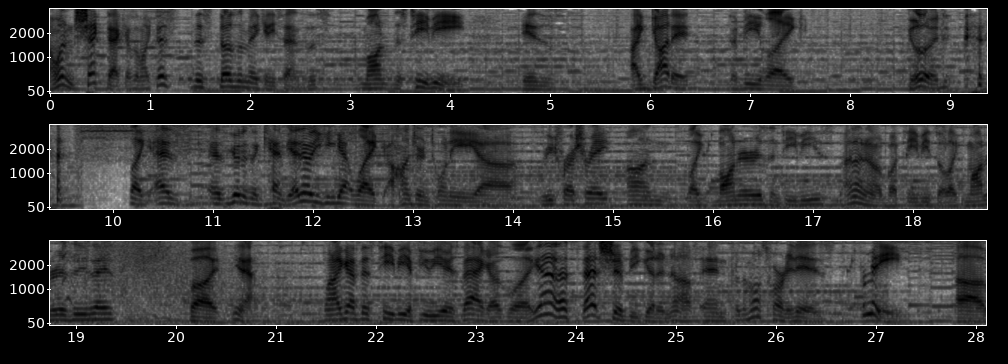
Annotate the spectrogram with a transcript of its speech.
I went and checked that because I'm like, this this doesn't make any sense. This mon this TV is I got it to be like good. like as as good as it can be. I know you can get like 120 uh, refresh rate on like monitors and TVs. I don't know about TVs, but like monitors these days. But yeah, when I got this TV a few years back, I was like, yeah, that's that should be good enough. And for the most part, it is for me. Uh,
